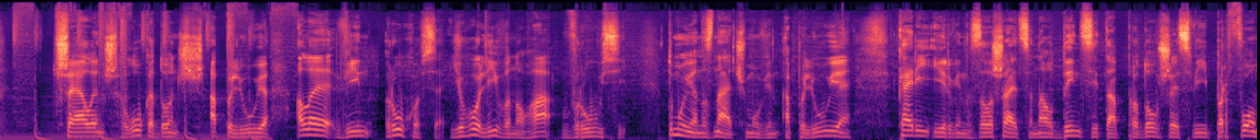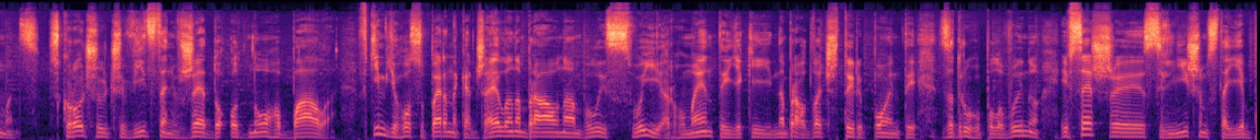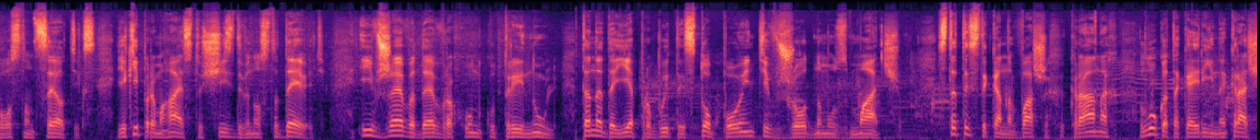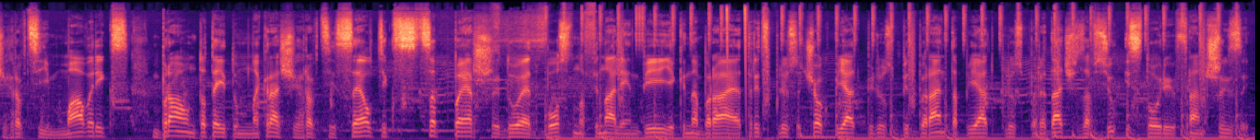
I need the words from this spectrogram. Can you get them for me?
челендж, Лука Дончич апелює, але він рухався. Його ліва нога в русі. Тому я не знаю, чому він апелює. Карі Ірвінг залишається наодинці та продовжує свій перформанс, скорочуючи відстань вже до одного бала. Втім, його суперника Джейлена Брауна були свої аргументи, який набрав 24 поінти за другу половину, і все ж е, сильнішим стає Бостон Селтікс, який перемагає 106-99 і вже веде в рахунку 3-0 та не дає пробити 100 поінтів в жодному з матчів. Статистика на ваших екранах. Лука та Кайрі найкращі гравці Mavericks, Браун та Тейтум найкращі гравці Celtics. Це перший дует Бостона в фіналі NBA, який набирає 30 плюс очок, 5 плюс підбирань та 5 плюс передач за всю історію франшизи.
